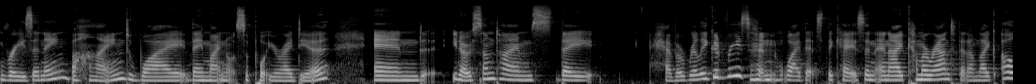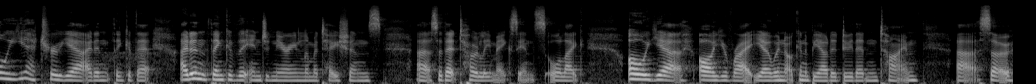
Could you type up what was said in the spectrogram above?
reasoning behind why they might not support your idea. And, you know, sometimes they have a really good reason why that's the case. And, and I come around to that. I'm like, oh, yeah, true. Yeah, I didn't think of that. I didn't think of the engineering limitations. Uh, so that totally makes sense. Or like, oh, yeah, oh, you're right. Yeah, we're not going to be able to do that in time. Uh, so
